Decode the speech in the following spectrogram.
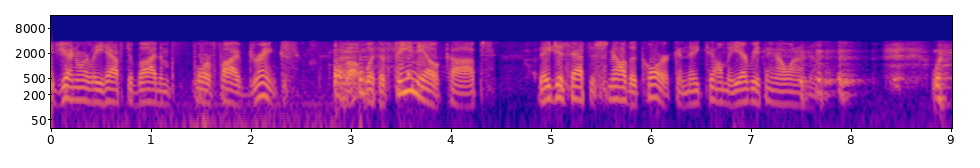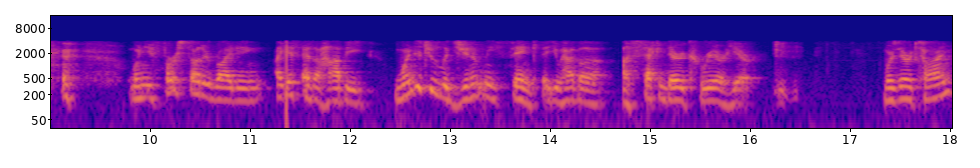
generally have to buy them four or five drinks. But with the female cops, they just have to smell the cork, and they tell me everything I want to know. when you first started writing, I guess as a hobby, when did you legitimately think that you have a, a secondary career here? Was there a time?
